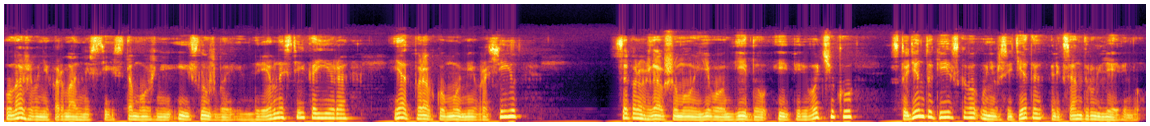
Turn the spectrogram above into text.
улаживание формальностей с таможней и службой древностей Каира и отправку мумии в Россию сопровождавшему его гиду и переводчику студенту Киевского университета Александру Левину.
